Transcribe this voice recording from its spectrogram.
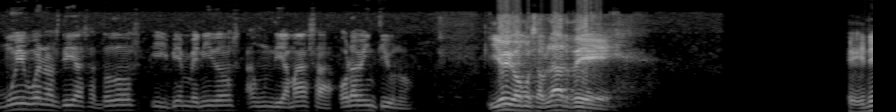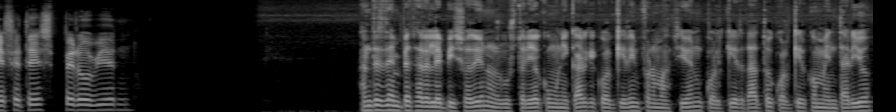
Muy buenos días a todos y bienvenidos a un día más a Hora 21. Y hoy vamos a hablar de... NFTs, pero bien. Antes de empezar el episodio nos gustaría comunicar que cualquier información, cualquier dato, cualquier comentario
